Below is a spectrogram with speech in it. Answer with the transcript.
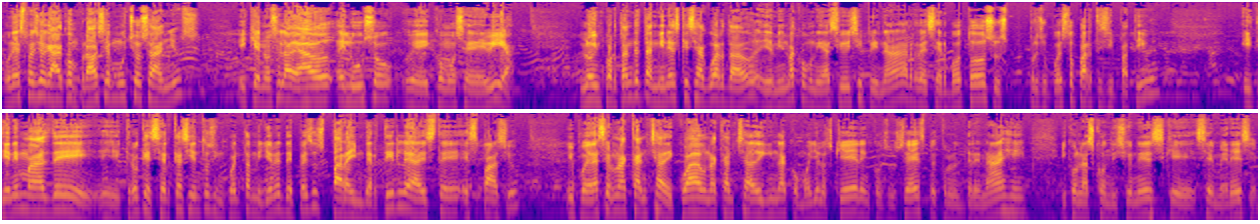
un espacio que había comprado hace muchos años y que no se le había dado el uso eh, como se debía. Lo importante también es que se ha guardado, y la misma comunidad ha sido disciplinada, reservó todo su presupuesto participativo y tiene más de, eh, creo que cerca de 150 millones de pesos para invertirle a este espacio y poder hacer una cancha adecuada, una cancha digna como ellos los quieren, con su césped, con el drenaje y con las condiciones que se merecen.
